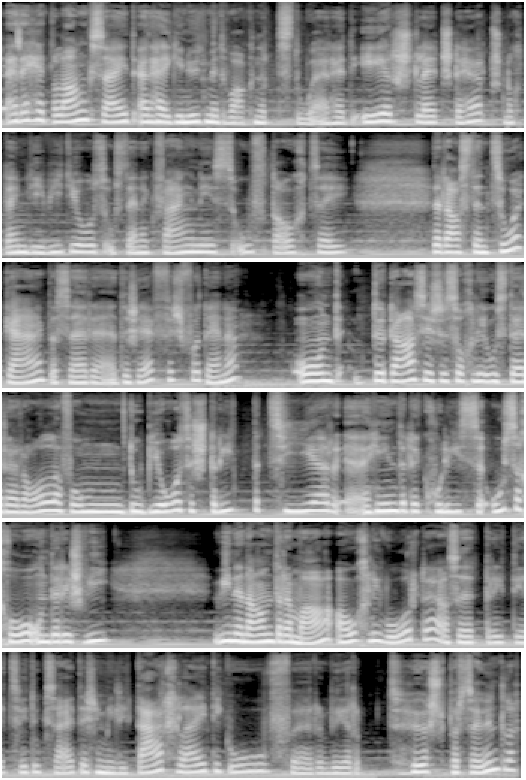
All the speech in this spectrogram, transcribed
er hat lange gesagt, er habe nichts mit Wagner zu tun. Er hat erst letzten Herbst, nachdem die Videos aus diesen Gefängnissen auftaucht sind, das dann zugegeben, dass er äh, der Chef ist von denen. Und durch das ist er so ein bisschen aus dieser Rolle vom dubiosen Streitbezieher äh, hinter den Kulissen rausgekommen und er ist wie, wie ein anderer Mann auch ein geworden. Also er tritt jetzt, wie du gesagt hast, in Militärkleidung auf, er wird höchstpersönlich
